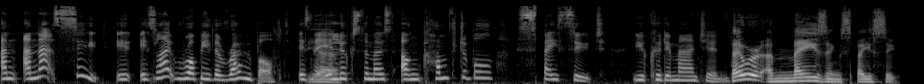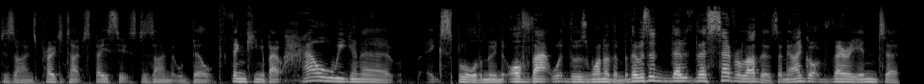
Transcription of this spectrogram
and and that suit is like Robby the robot, isn't it? It looks the most uncomfortable spacesuit you could imagine. There were amazing spacesuit designs, prototype spacesuits design that were built, thinking about how are we going to explore the moon. Of that, there was one of them, but there was a, there, there's several others. I mean, I got very into.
